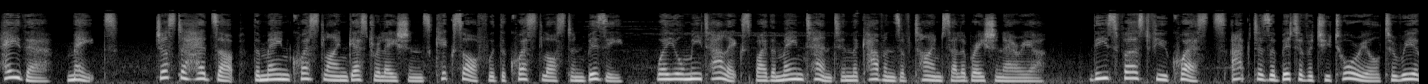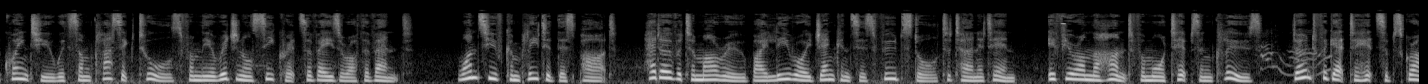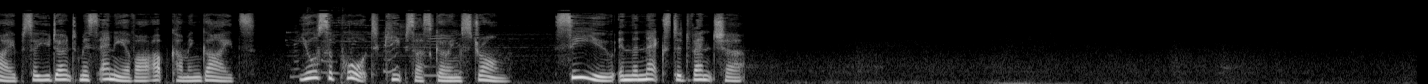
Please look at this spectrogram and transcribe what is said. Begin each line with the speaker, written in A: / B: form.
A: Hey there, mates. Just a heads up, the main questline guest relations kicks off with the quest Lost and Busy, where you'll meet Alyx by the main tent in the Caverns of Time celebration area. These first few quests act as a bit of a tutorial to reacquaint you with some classic tools from the original Secrets of Azeroth event. Once you've completed this part, head over to Maru by Leeroy Jenkins's food stall to turn it in. If you're on the hunt for more tips and clues, don't forget to hit subscribe so you don't miss any of our upcoming guides. Your support keeps us going strong. See you in the next adventure.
